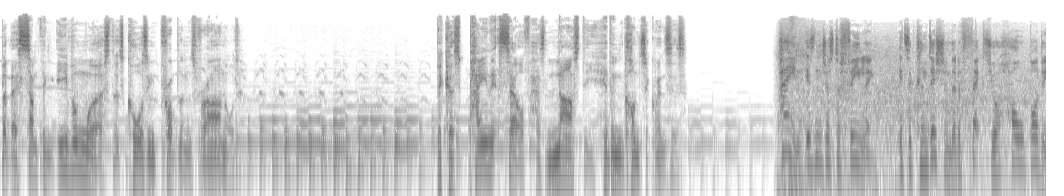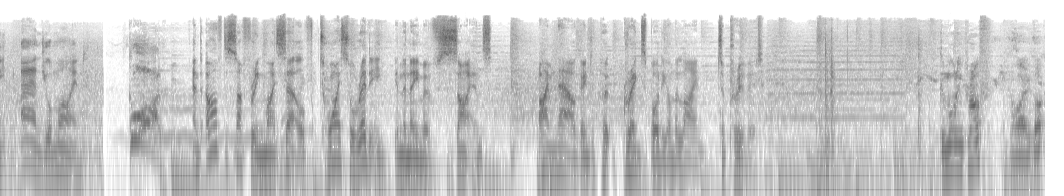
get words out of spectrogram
But there's something even worse that's causing problems for Arnold. Because pain itself has nasty hidden consequences. Pain isn't just a feeling, it's a condition that affects your whole body and your mind. Go on! And after suffering myself twice already in the name of science, I'm now going to put Greg's body on the line to prove it. Good morning, Prof. How are you, Doc?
